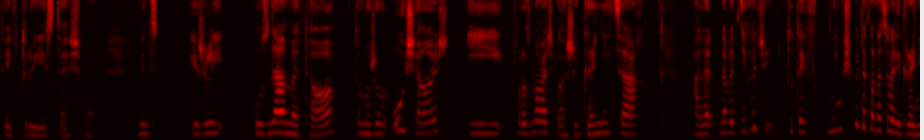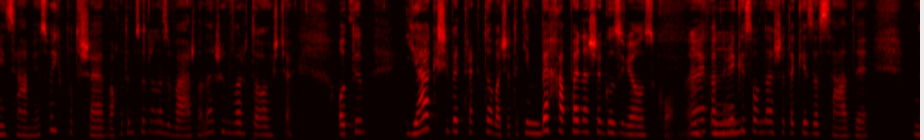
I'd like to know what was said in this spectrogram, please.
tej, w której jesteśmy. Więc jeżeli uznamy to, to możemy usiąść i porozmawiać o naszych granicach, ale nawet nie chodzi tutaj, nie musimy tego nazywać granicami, o swoich potrzebach, o tym, co dla nas ważne, o naszych wartościach, o tym, jak siebie traktować, o takim BHP naszego związku, o tym, Mhm. jakie są nasze takie zasady. Yy,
